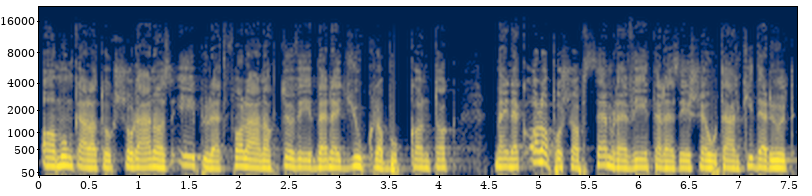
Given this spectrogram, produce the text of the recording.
A munkálatok során az épület falának tövében egy lyukra bukkantak, melynek alaposabb szemre vételezése után kiderült,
